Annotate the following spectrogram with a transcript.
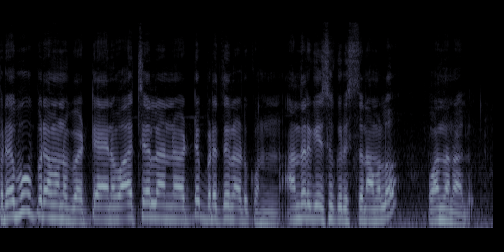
ప్రభు ప్రేమను బట్టి ఆయన వాచ్యాలను బట్టి బ్రతిలాడుకుంటున్నాను అందరికీ సుకరిస్తున్నాములో వందనాలు.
